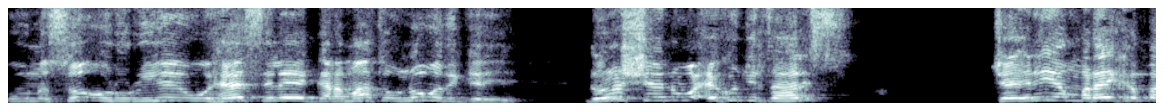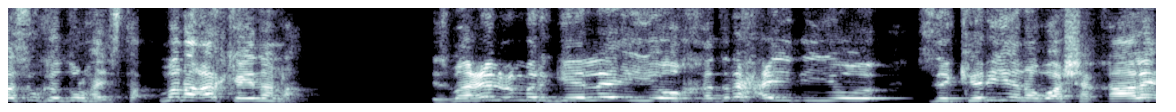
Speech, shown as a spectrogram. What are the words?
uuna soo ururiyey uu heesileeya garamaanta uu noo wada geliyey nolosheennu waxay ku jirtaa halis. Iyo maraykan baa sulka dul haysta. Mana arkaynana. Ismaaciil cumar geele iyo khadre xayd iyo zakariyana waa shaqaale.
